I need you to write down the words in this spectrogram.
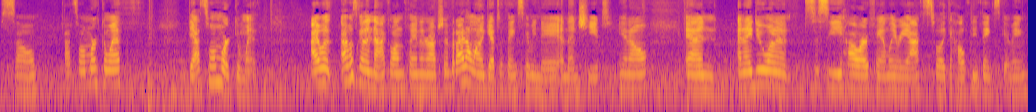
So that's what I'm working with. That's what I'm working with. I was I was gonna not go on planned interruption, but I don't want to get to Thanksgiving Day and then cheat, you know, and and I do want to see how our family reacts to like a healthy Thanksgiving.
